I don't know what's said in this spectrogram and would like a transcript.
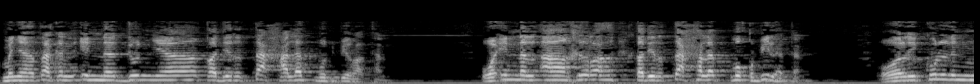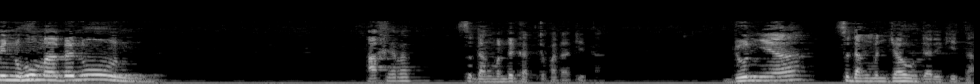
menyatakan inna dunya qad irtahalat mudbiratan wa innal akhirah qad irtahalat muqbilatan wa likullin minhuma banun akhirat sedang mendekat kepada kita dunia sedang menjauh dari kita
